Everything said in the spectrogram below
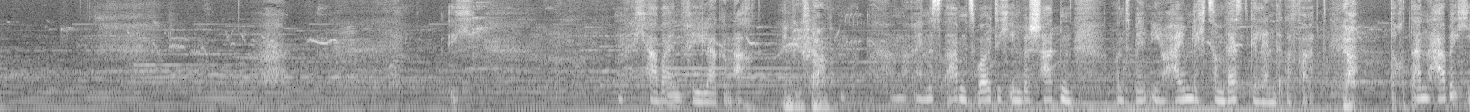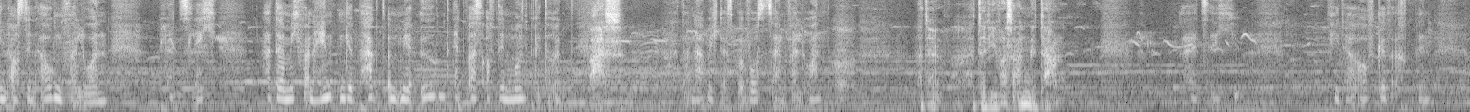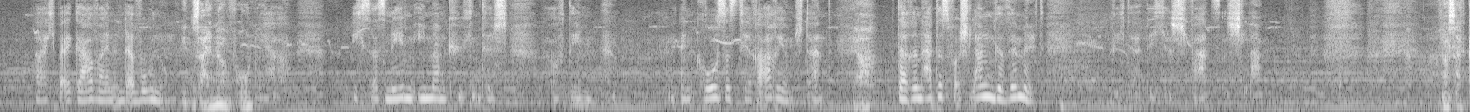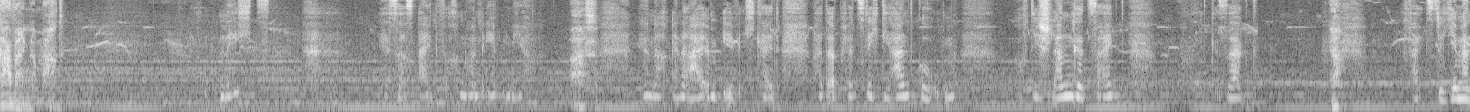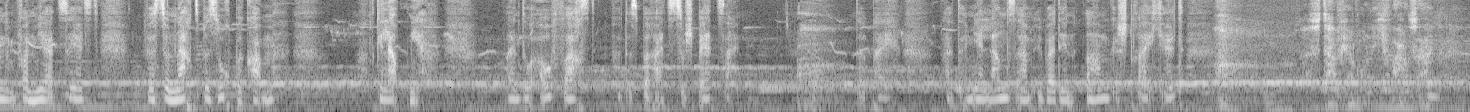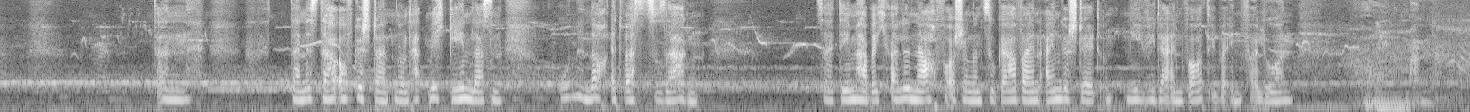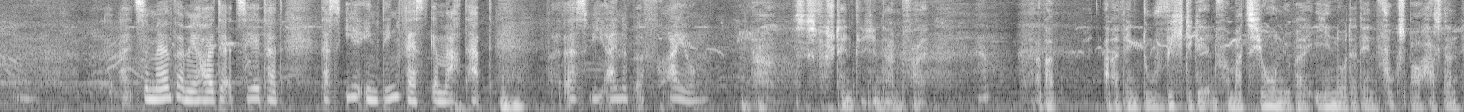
Ich. Ich habe einen Fehler gemacht. Inwiefern? Eines Abends wollte ich ihn beschatten und bin ihm heimlich zum Westgelände gefolgt. Ja. Doch dann habe ich ihn aus den Augen verloren. Plötzlich hat er mich von hinten gepackt und mir irgendetwas auf den Mund gedrückt. Was? Dann habe ich das Bewusstsein verloren. Hat er, hat er dir was angetan? Als ich wieder aufgewacht bin, war ich bei Garwein in der Wohnung. In seiner Wohnung? Ja. Ich saß neben ihm am Küchentisch, auf dem ein großes Terrarium stand. Ja. Darin hat es vor Schlangen gewimmelt. Widerliche schwarze Schlangen. Was hat Garwein gemacht? Nichts. Er saß einfach nur neben mir. Was? Ja, nach einer halben Ewigkeit hat er plötzlich die Hand gehoben, auf die Schlangen gezeigt gesagt: Ja. Falls du jemandem von mir erzählst, wirst du nachts Besuch bekommen. Und glaub mir, wenn du aufwachst, wird es bereits zu spät sein. Dabei hat er mir langsam über den Arm gestreichelt. Das darf ja wohl nicht wahr sein. Dann. Dann ist er aufgestanden und hat mich gehen lassen, ohne noch etwas zu sagen. Seitdem habe ich alle Nachforschungen zu Garwein eingestellt und nie wieder ein Wort über ihn verloren. Oh Mann. Als Samantha mir heute erzählt hat, dass ihr ihn dingfest gemacht habt, war das wie eine Befreiung. Ja, es ist verständlich in deinem Fall. Aber, aber wenn du wichtige Informationen über ihn oder den Fuchsbau hast, dann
